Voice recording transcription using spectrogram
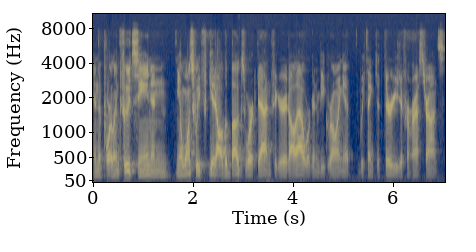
in the Portland food scene and you know once we get all the bugs worked out and figure it all out we're going to be growing it we think to 30 different restaurants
